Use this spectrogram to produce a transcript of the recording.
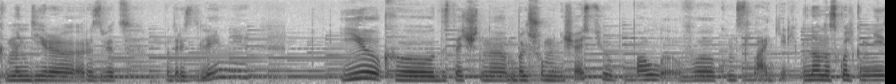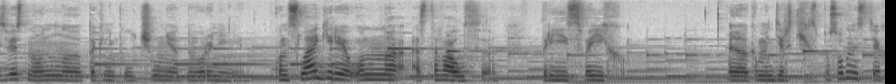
командира разведподразделения и к достаточно большому несчастью попал в концлагерь. Но, насколько мне известно, он так и не получил ни одного ранения. В концлагере он оставался при своих э, командирских способностях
